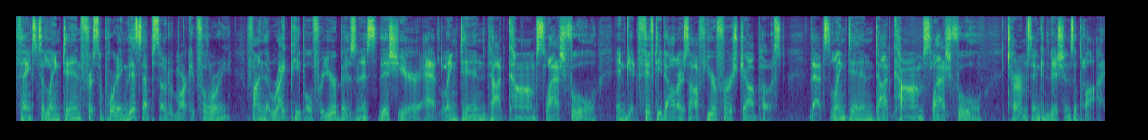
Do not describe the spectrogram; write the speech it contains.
Thanks to LinkedIn for supporting this episode of Market Foolery. Find the right people for your business this year at linkedin.com slash fool and get $50 off your first job post. That's linkedin.com slash fool. Terms and conditions apply.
